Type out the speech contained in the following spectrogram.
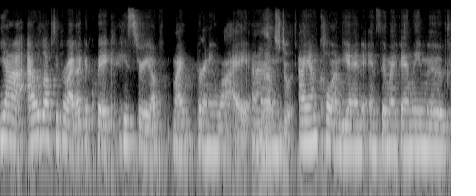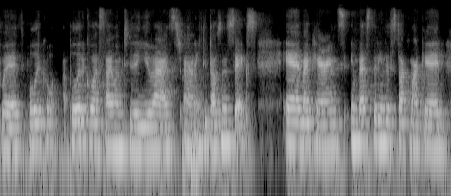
Yeah, I would love to provide like a quick history of my burning why. Um, yeah, let's do it. I am Colombian, and so my family moved with political political asylum to the U.S. Uh, mm-hmm. in 2006. And my parents invested in the stock market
